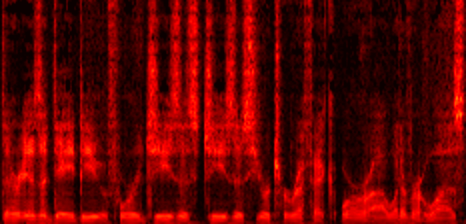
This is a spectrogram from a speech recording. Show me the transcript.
there is a debut for Jesus, Jesus, You're Terrific, or uh, whatever it was,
